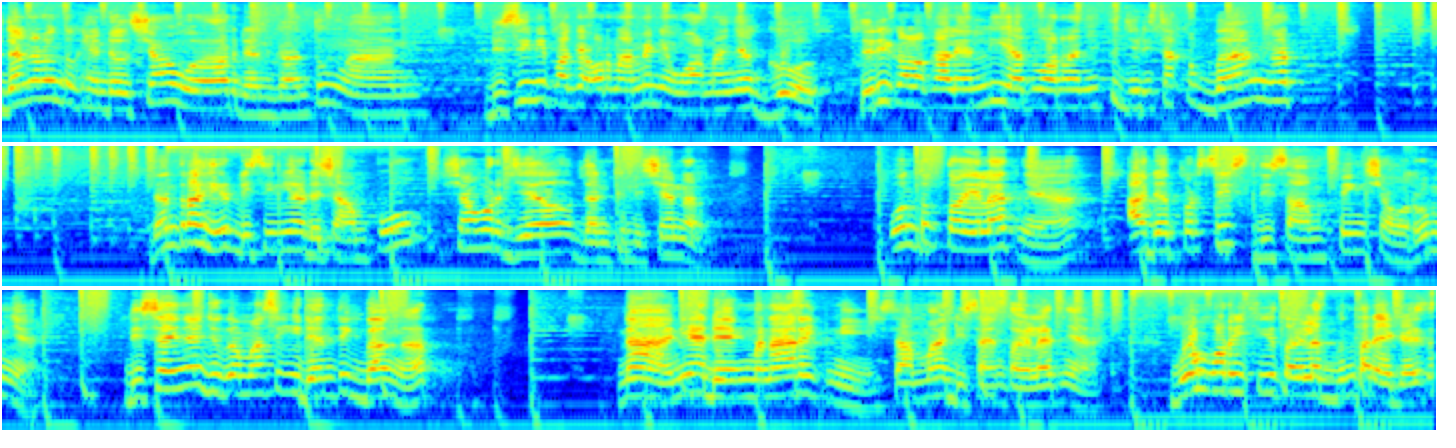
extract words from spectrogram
Sedangkan untuk handle shower dan gantungan, di sini pakai ornamen yang warnanya gold. Jadi kalau kalian lihat warnanya itu jadi cakep banget. Dan terakhir di sini ada shampoo, shower gel, dan conditioner. Untuk toiletnya, ada persis di samping shower roomnya. Desainnya juga masih identik banget. Nah, ini ada yang menarik nih sama desain toiletnya. Gua mau review toilet bentar ya guys.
